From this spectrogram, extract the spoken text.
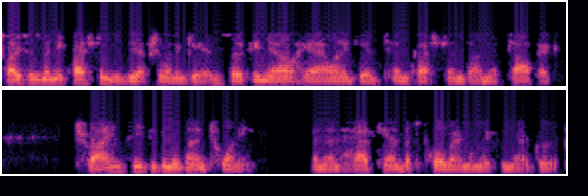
twice as many questions as you actually want to give. So if you know, hey, I want to give 10 questions on this topic, try and see if you can design 20 and then have Canvas pull randomly from that group.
